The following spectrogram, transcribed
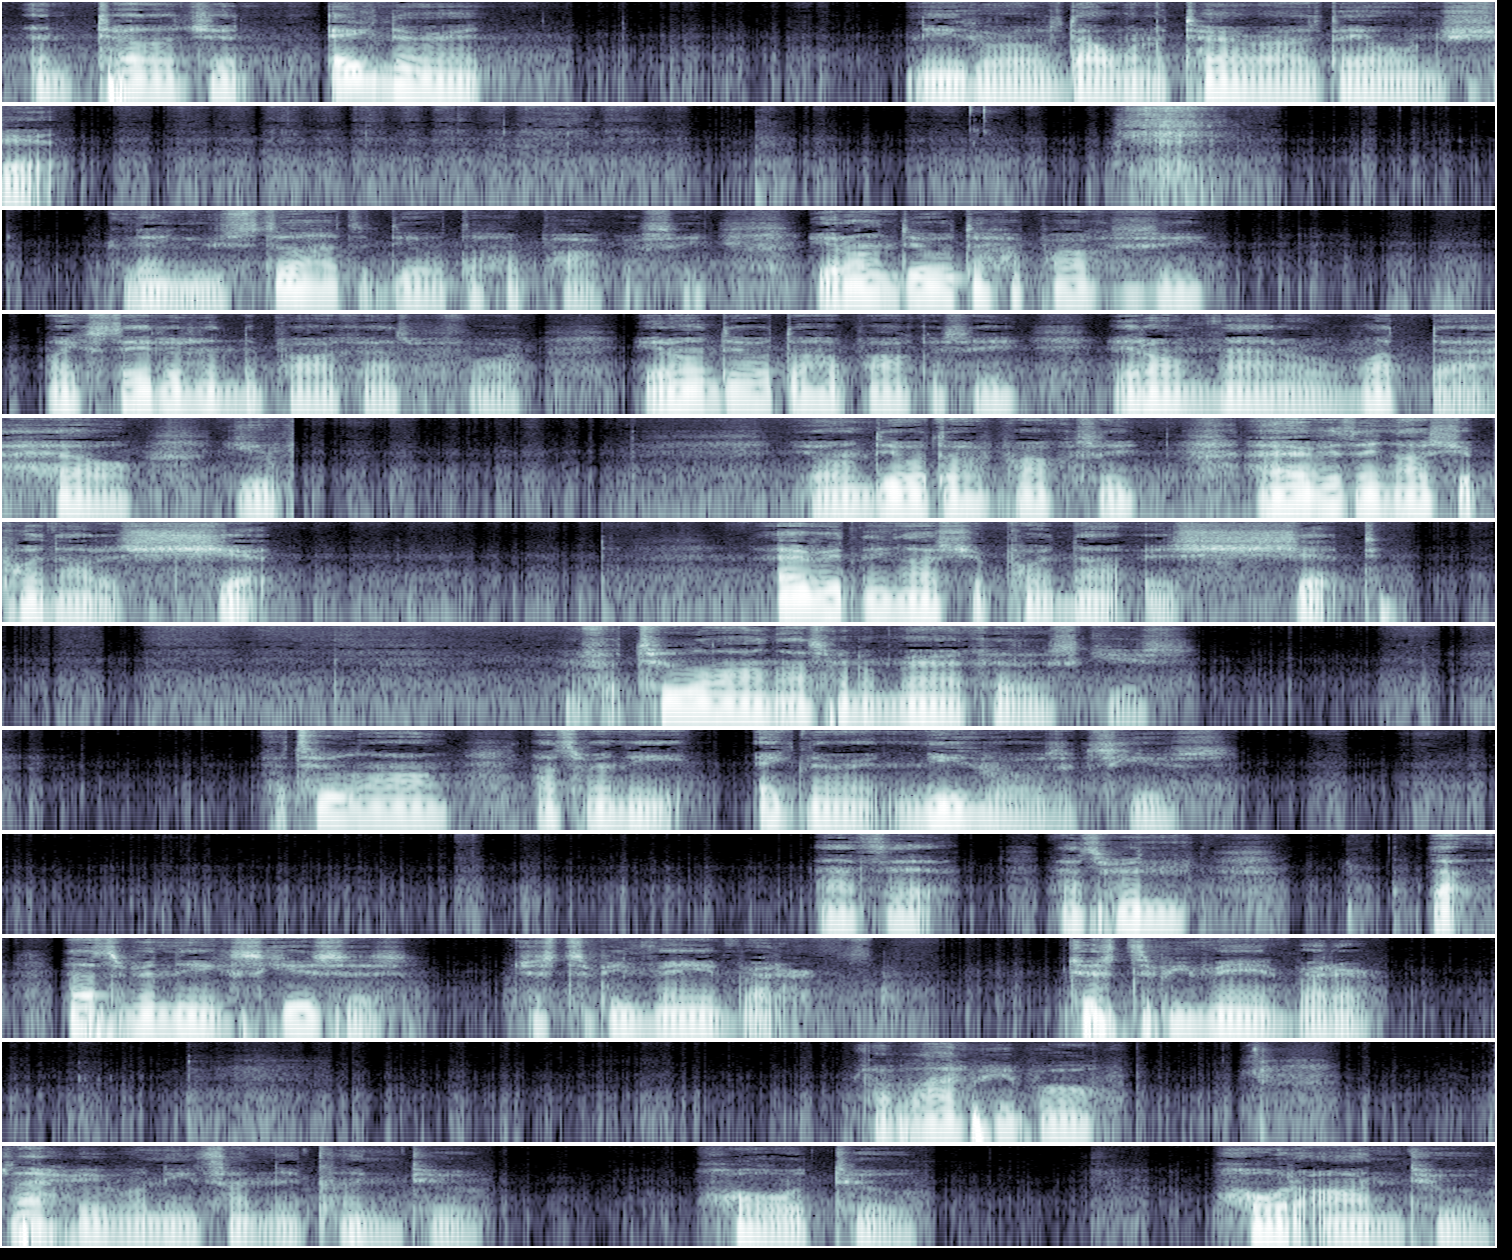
unintelligent ignorant Negroes that want to terrorize their own shit. Then you still have to deal with the hypocrisy. You don't deal with the hypocrisy, like stated in the podcast before, you don't deal with the hypocrisy, it don't matter what the hell you you don't deal with the hypocrisy. Everything else you're putting out is shit. Everything else you're putting out is shit. And for too long, that's been America's excuse. For too long, that's been the ignorant Negro's excuse. That's it. That's been that that's been the excuses just to be made better just to be made better. For black people, black people need something to cling to, hold to, hold on to.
